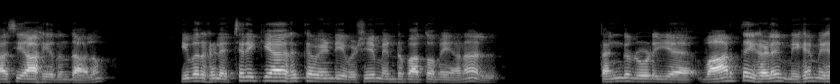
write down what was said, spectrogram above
ராசியாக இருந்தாலும் இவர்கள் எச்சரிக்கையாக இருக்க வேண்டிய விஷயம் என்று பார்த்தோமேயானால் தங்களுடைய வார்த்தைகளை மிக மிக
